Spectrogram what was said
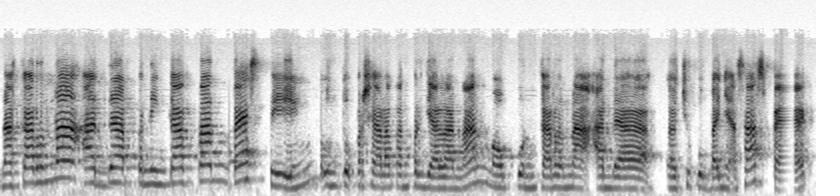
Nah, karena ada peningkatan testing untuk persyaratan perjalanan maupun karena ada uh, cukup banyak suspek,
